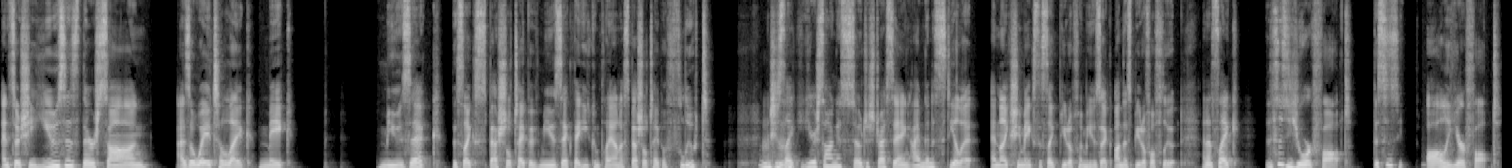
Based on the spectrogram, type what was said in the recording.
And so she uses their song as a way to like make music, this like special type of music that you can play on a special type of flute. And she's mm-hmm. like, Your song is so distressing. I'm going to steal it. And like she makes this like beautiful music on this beautiful flute. And it's like, This is your fault. This is all your fault.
